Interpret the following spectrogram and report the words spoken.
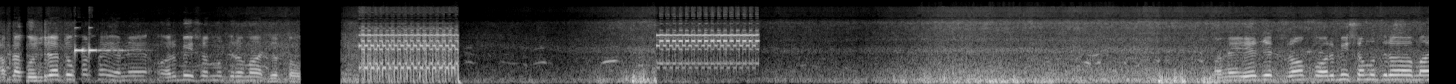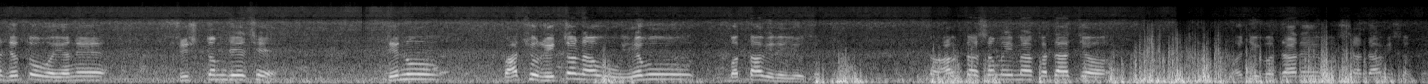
આપણા ગુજરાત ઉપર થઈ અને અરબી સમુદ્રમાં જતો. અને એ જે ટ્રમ્પ અરબી સમુદ્રમાં જતો હોય અને સિસ્ટમ જે છે, તેનું પાછું રિટર્ન આવવું એવું બતાવી રહ્યું છે. તો આવતા સમયમાં કદાચ હજી વધારે વરસાદ આવી શકે.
